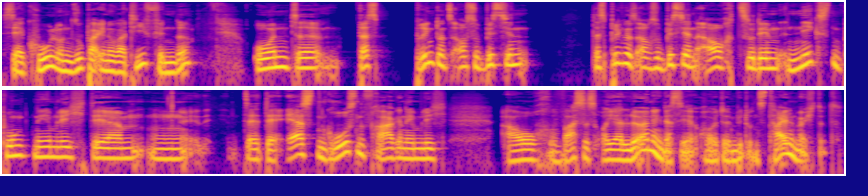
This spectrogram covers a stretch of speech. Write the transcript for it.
sehr cool und super innovativ finde. Und äh, das bringt uns auch so ein bisschen, das bringt uns auch so ein bisschen auch zu dem nächsten Punkt, nämlich der, mm, der, der ersten großen Frage, nämlich auch, was ist euer Learning, das ihr heute mit uns teilen möchtet?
